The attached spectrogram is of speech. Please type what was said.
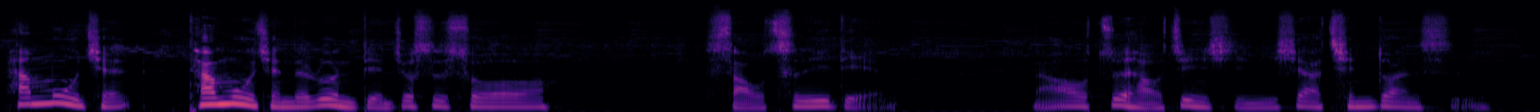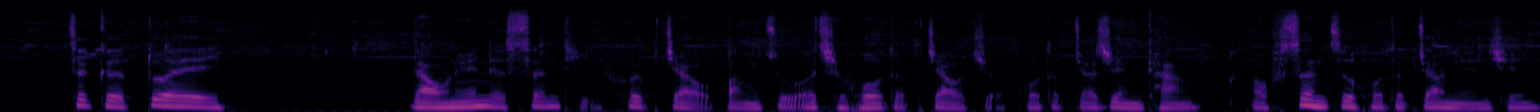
他目前他目前的论点就是说，少吃一点，然后最好进行一下轻断食，这个对老年的身体会比较有帮助，而且活得比较久，活得比较健康，哦，甚至活得比较年轻。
